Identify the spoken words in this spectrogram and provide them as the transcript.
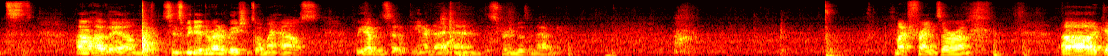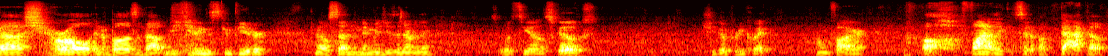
It's, I don't have a, um, since we did the renovations on my house, we haven't set up the internet and this room doesn't have any my friends are, um, oh gosh, are all in a buzz about me getting this computer. And I'll send them images and everything. So let's see how this goes. Should go pretty quick. On fire. Oh, finally I can set up a backup.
